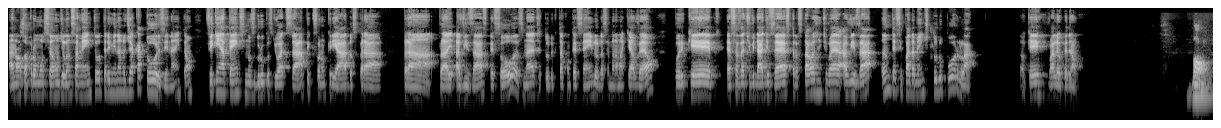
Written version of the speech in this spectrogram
a nossa promoção de lançamento termina no dia 14, né? Então, Fiquem atentos nos grupos de WhatsApp que foram criados para avisar as pessoas né, de tudo que está acontecendo da Semana Maquiavel, porque essas atividades extras tal, a gente vai avisar antecipadamente tudo por lá. Ok? Valeu, Pedrão. Bom,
